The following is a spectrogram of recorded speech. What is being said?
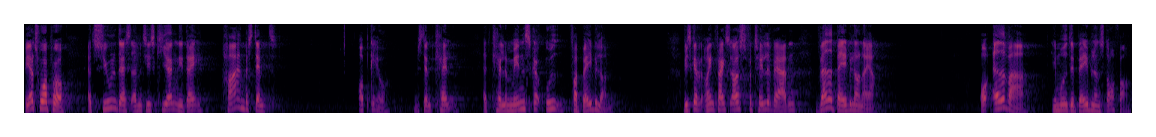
Og jeg tror på, at 7. dags Adventist kirken i dag har en bestemt opgave, en bestemt kald, at kalde mennesker ud fra Babylon. Vi skal rent faktisk også fortælle verden, hvad Babylon er. Og advare imod det, Babylon står for.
